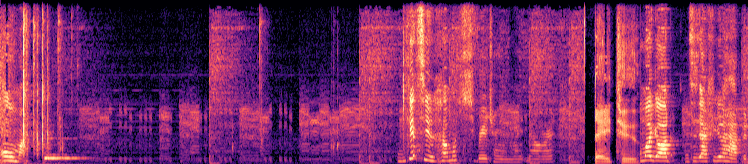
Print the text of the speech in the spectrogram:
Oh my. See how much rage I am right now, right? Day two. Oh my god, this is actually gonna happen.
